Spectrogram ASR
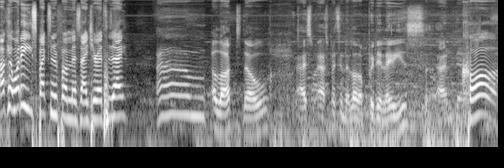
Okay, what are you expecting from Miss Nigeria today? Um, a lot though. I am expecting a lot of pretty ladies, and uh, Cool.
